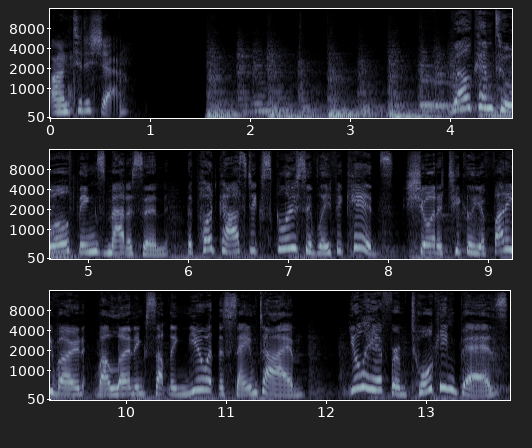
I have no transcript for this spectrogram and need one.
on to the show. Welcome to All Things Madison, the podcast exclusively for kids, sure to tickle your funny bone while learning something new at the same time. You'll hear from talking bears,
